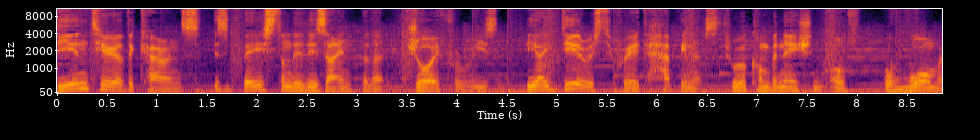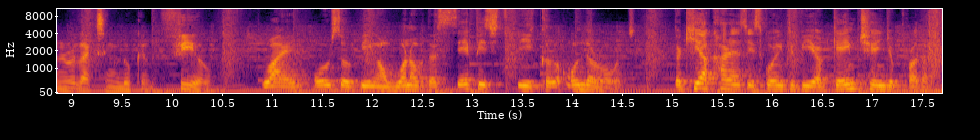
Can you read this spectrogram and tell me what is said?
The interior of the Carens is based on the design pillar Joy for Reason. The idea is to create happiness through a combination of a warm and relaxing look and feel, while also being one of the safest vehicles on the road. The Kia Carens is going to be a game changer product.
